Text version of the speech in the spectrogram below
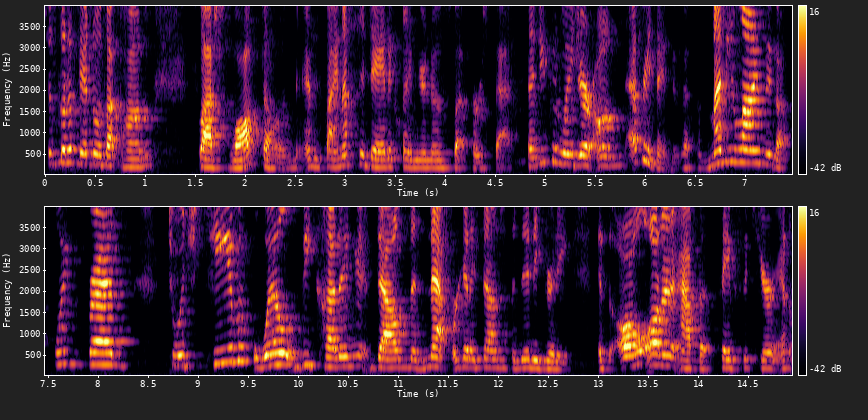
Just go to fanduel.com slash locked on and sign up today to claim your no sweat first bet. Then you can wager on everything. They've got the money line, they've got point spreads, to which team will be cutting down the net. We're getting down to the nitty gritty. It's all on an app that's safe, secure, and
